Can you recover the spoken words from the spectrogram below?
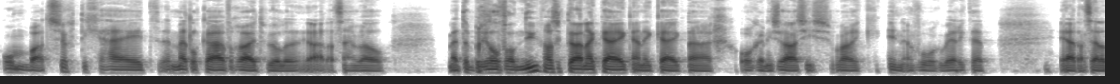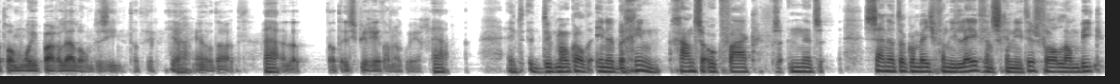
onbaatzuchtigheid, eh, met elkaar vooruit willen. Ja, dat zijn wel met de bril van nu, als ik daar naar kijk. En ik kijk naar organisaties waar ik in en voor gewerkt heb. Ja, dan zijn dat wel mooie parallellen om te zien. Dat, ja, Ja. inderdaad. Ja. En dat, dat inspireert dan ook weer. Ja. Het, het doet me ook altijd in het begin gaan ze ook vaak net zijn het ook een beetje van die levensgenieters vooral Lambiek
